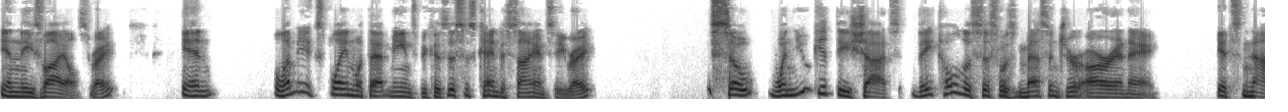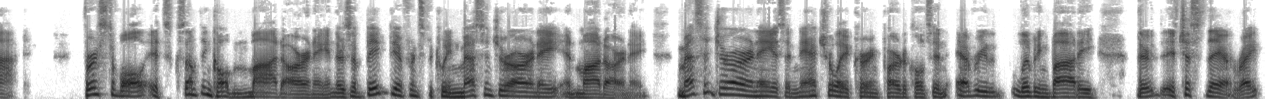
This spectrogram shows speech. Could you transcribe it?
in these vials, right? And let me explain what that means because this is kind of sciency, right? So when you get these shots, they told us this was messenger RNA. It's not. First of all, it's something called mod RNA, and there's a big difference between messenger RNA and mod RNA. Messenger RNA is a naturally occurring particle. It's in every living body. It's just there, right?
